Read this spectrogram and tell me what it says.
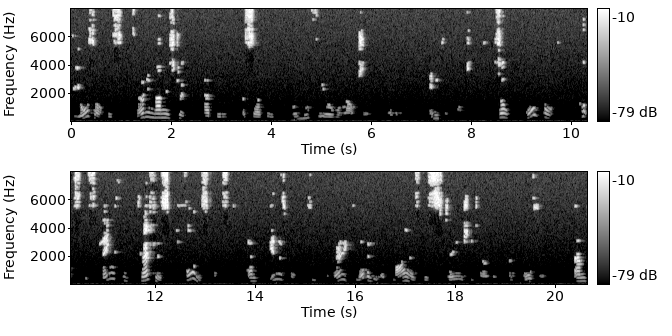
the author of this Italian manuscript had been a certain Onuphrio Muralto, or anything like So Walpole puts this lengthy preface before his text, and in this preface he very cleverly admires this strange Italian author. And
